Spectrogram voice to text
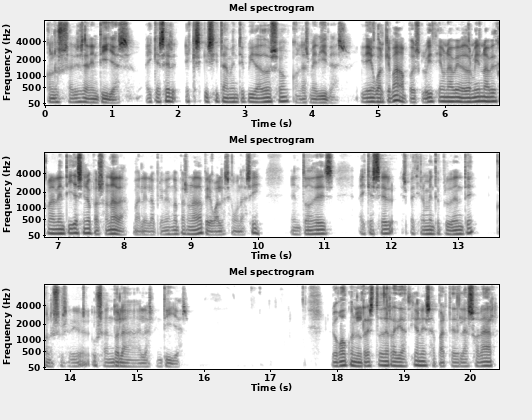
con los usuarios de lentillas. Hay que ser exquisitamente cuidadoso con las medidas. Y da igual que va, pues lo hice una vez, dormí una vez con las lentillas y no pasó nada. Vale, la primera no pasó nada, pero igual la segunda sí. Entonces, hay que ser especialmente prudente con los usando las lentillas. Luego, con el resto de radiaciones, aparte de la solar,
